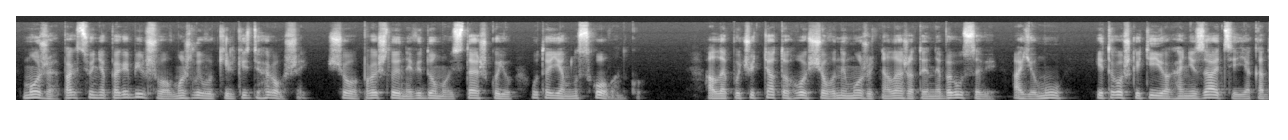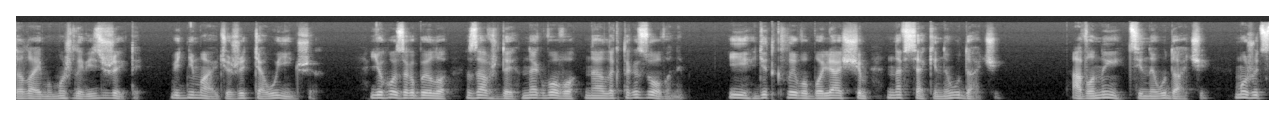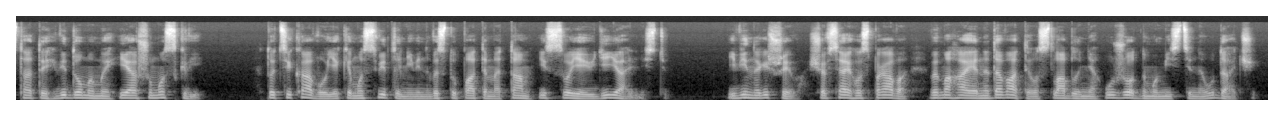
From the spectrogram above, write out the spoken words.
Може, парцюня перебільшував можливу кількість грошей, що пройшли невідомою стежкою у таємну схованку, але почуття того, що вони можуть належати не Брусові, а йому, і трошки тій організації, яка дала йому можливість жити, віднімаючи життя у інших, його зробило завжди нервово наелектризованим і діткливо болящим на всякі неудачі. А вони, ці неудачі, можуть стати відомими і аж у Москві. То цікаво, яким освітленні він виступатиме там із своєю діяльністю. І він рішив, що вся його справа вимагає не давати ослаблення у жодному місці неудачі.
